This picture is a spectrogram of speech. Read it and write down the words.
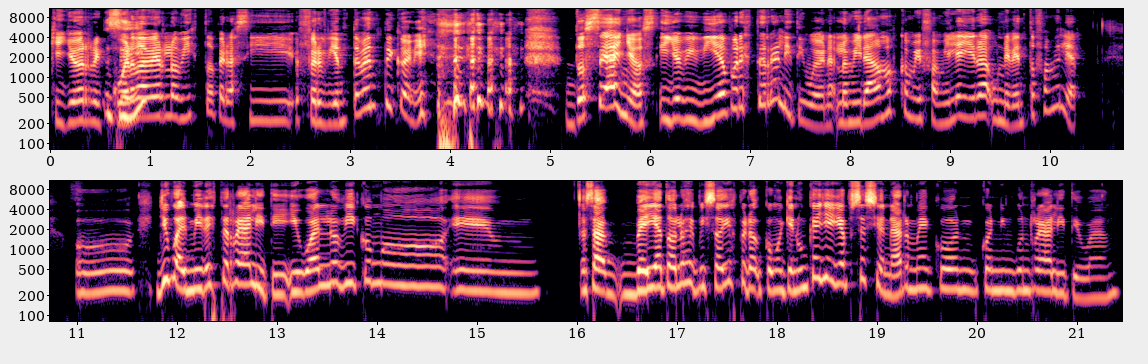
que yo recuerdo ¿Sí? haberlo visto, pero así fervientemente, Connie. 12 años y yo vivía por este reality, bueno. Lo mirábamos con mi familia y era un evento familiar. Oh, yo igual miré este reality, igual lo vi como... em, o sea, veía todos los episodios, pero como que nunca llegué a obsesionarme con, con ningún reality, weón.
